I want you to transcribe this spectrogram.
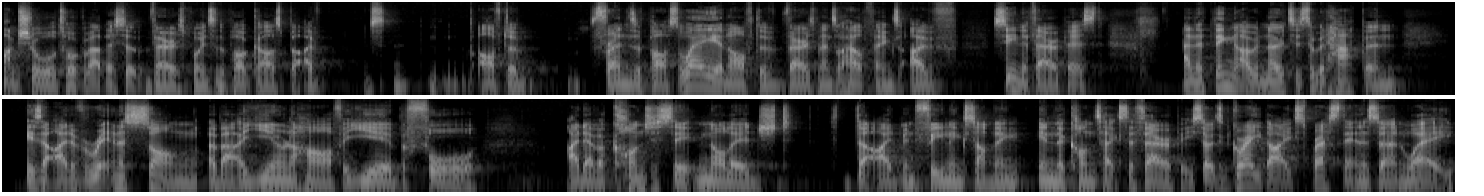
I'm sure we'll talk about this at various points in the podcast. But I've after friends have passed away and after various mental health things, I've seen a therapist. And the thing that I would notice that would happen is that I'd have written a song about a year and a half, a year before I'd ever consciously acknowledged that I'd been feeling something in the context of therapy. So it's great that I expressed it in a certain way,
